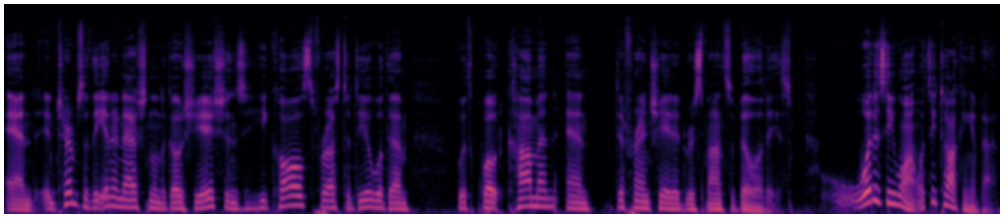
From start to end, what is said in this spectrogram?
And in terms of the international negotiations, he calls for us to deal with them with, quote, common and differentiated responsibilities. What does he want? What's he talking about?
